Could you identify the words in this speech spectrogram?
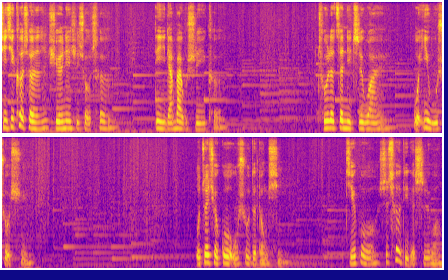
奇迹课程学员练习手册第两百五十一课。除了真理之外，我一无所需。我追求过无数的东西，结果是彻底的失望。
